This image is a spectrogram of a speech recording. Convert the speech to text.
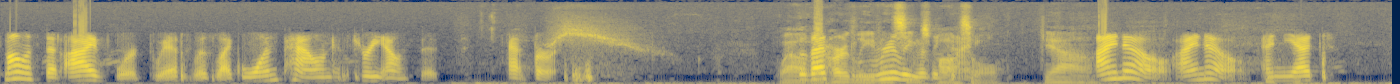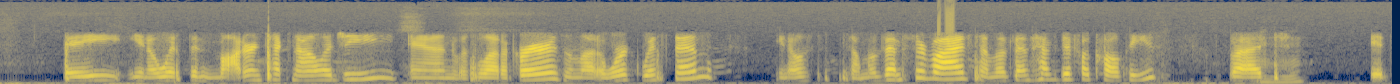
smallest that I've worked with was like one pound, three ounces at birth. Wow, So that hardly even seems really tiny. possible. Yeah. I know, I know. And yet they, you know, with the modern technology and with a lot of prayers and a lot of work with them, you know, some of them survive, some of them have difficulties, but Mhm. it's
